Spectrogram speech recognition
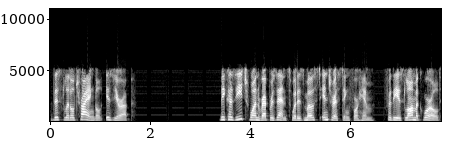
this little triangle is Europe. Because each one represents what is most interesting for him. For the Islamic world,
